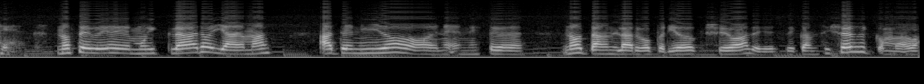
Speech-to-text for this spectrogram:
no se ve muy claro y además ha tenido en, este no tan largo periodo que lleva de, de canciller como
